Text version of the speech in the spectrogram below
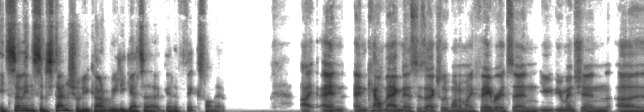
it's so insubstantial you can't really get a get a fix on it I and and Count Magnus is actually one of my favorites, and you you mentioned uh,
